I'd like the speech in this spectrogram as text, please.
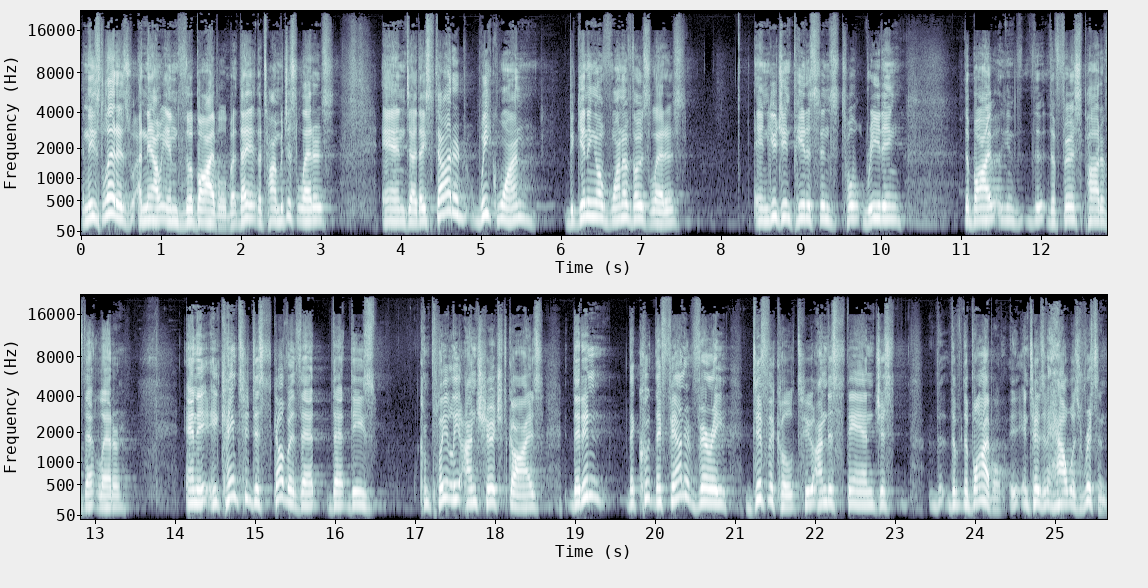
And these letters are now in the Bible, but they at the time were just letters. And uh, they started week one, beginning of one of those letters, and Eugene Peterson's taught, reading the Bible, the, the first part of that letter. And he, came to discover that, that these completely unchurched guys, they didn't, they could, they found it very difficult to understand just the, the, the Bible in terms of how it was written.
